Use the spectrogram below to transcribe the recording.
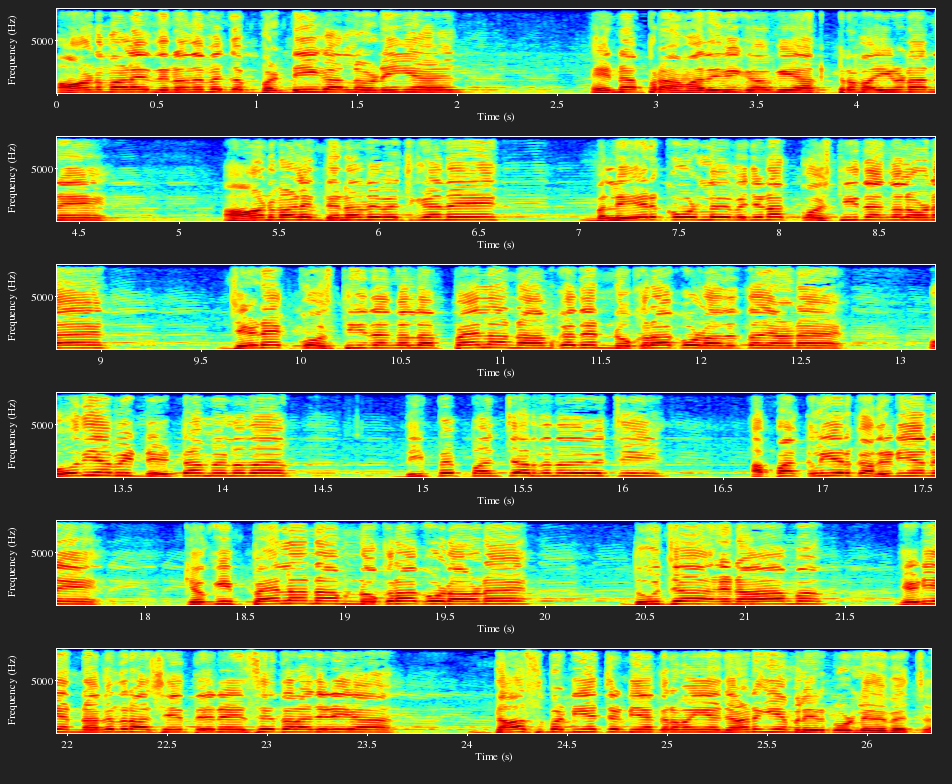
ਆਉਣ ਵਾਲੇ ਦਿਨਾਂ ਦੇ ਵਿੱਚ ਵੱਡੀ ਗੱਲ ਹੋਣੀ ਹੈ। ਇਹਨਾਂ ਭਰਾਵਾਂ ਦੀ ਵੀ, ਕਿਉਂਕਿ ਐਕਟਰ ਬਾਈ ਉਹਨਾਂ ਨੇ ਆਉਣ ਵਾਲੇ ਦਿਨਾਂ ਦੇ ਵਿੱਚ ਕਹਿੰਦੇ ਮਲੇਰਕੋਟਲੇ ਦੇ ਵਿੱਚ ਜਿਹੜਾ ਕੁਸ਼ਤੀ ਦੰਗਲ ਹੋਣਾ ਹੈ, ਜਿਹੜੇ ਕੁਸ਼ਤੀ ਦੰਗਲ ਦਾ ਪਹਿਲਾ ਨਾਮ ਕਹਿੰਦੇ ਨੁਕਰਾ ਘੋੜਾ ਦਿੱਤਾ ਜਾਣਾ ਹੈ। ਉਹਦੀਆਂ ਵੀ ਡੇਟਾ ਮੈਂ ਉਹਨਾਂ ਦਾ ਦੀਪੇ, ਪੰਜ ਚਾਰ ਦਿਨਾਂ ਦੇ ਵਿੱਚ ਹੀ ਆਪਾਂ ਕਲੀਅਰ ਕਰ ਦੇਣੀਆਂ ਨੇ, ਕਿਉਂਕਿ ਪਹਿਲਾ ਨਾਮ ਨੁਕਰਾ ਘੋੜਾ ਹੋਣਾ ਹੈ, ਦੂਜਾ ਇਨਾਮ ਜਿਹੜੀਆਂ ਨਗਦ ਰਾਸ਼ੀਆਂ ਤੇ ਨੇ, ਇਸੇ ਤਰ੍ਹਾਂ ਜਿਹੜੀਆਂ 10 ਵੱਡੀਆਂ ਝੰਡੀਆਂ ਕਰਵਾਈਆਂ ਜਾਣਗੀਆਂ ਮਲੇਰਕੋਟਲੇ ਦੇ ਵਿੱਚ।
